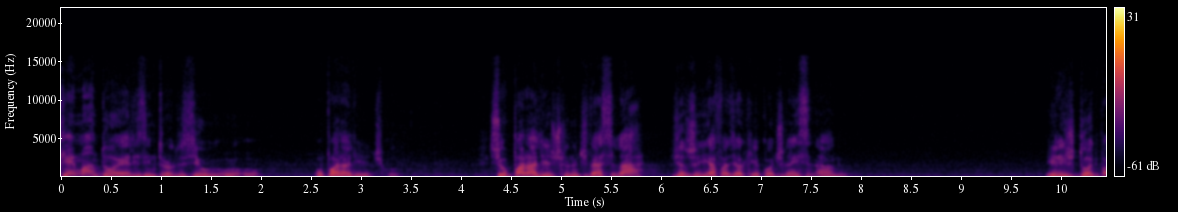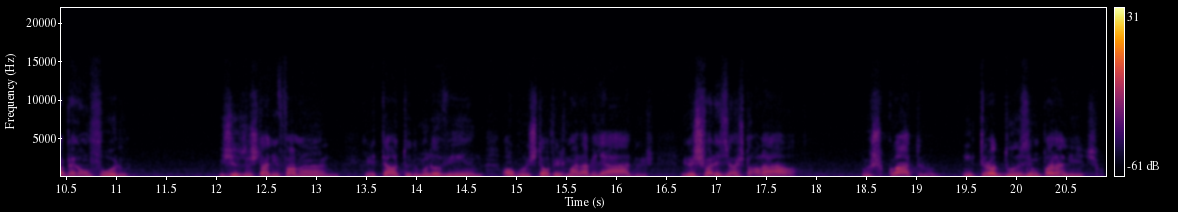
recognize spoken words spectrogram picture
Quem mandou eles introduzir o, o, o paralítico? Se o paralítico não estivesse lá, Jesus ia fazer o quê? Continuar ensinando. Eles doidos para pegar um furo. E Jesus está ali falando e tal, todo mundo ouvindo, alguns talvez maravilhados. E os fariseus estão lá. Ó. Os quatro introduzem um paralítico.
